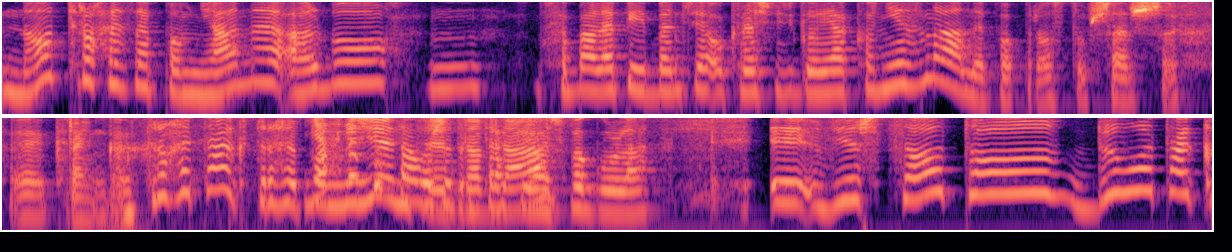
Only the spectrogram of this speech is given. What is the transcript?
no trochę zapomniany albo mm, chyba lepiej będzie określić go jako nieznany po prostu w szerszych e, kręgach. Trochę tak, trochę pominięty, Jak to się stało, że prawda? trafiłaś w ogóle? Y, wiesz co, to było tak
